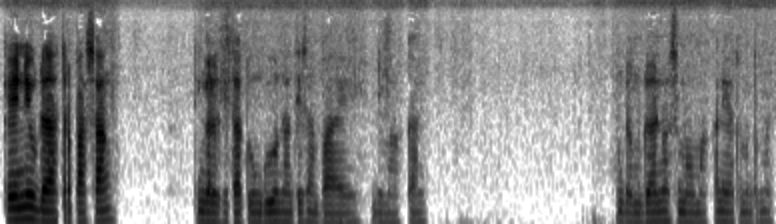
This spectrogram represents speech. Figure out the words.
Oke ini udah terpasang. Tinggal kita tunggu nanti sampai dimakan. Mudah-mudahan masih mau makan ya teman-teman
